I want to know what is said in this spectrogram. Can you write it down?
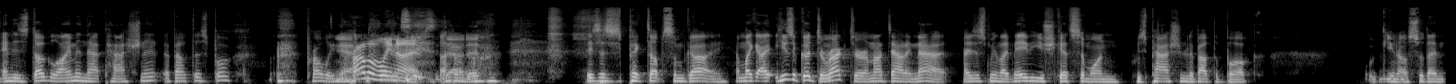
And is Doug Liman that passionate about this book? Probably Yeah. not. Probably not. seriously I don't know. they just picked up some guy. I'm like, I, he's a good director. I'm not doubting that. I just mean like maybe you should get someone who's passionate about the book. You know, so then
